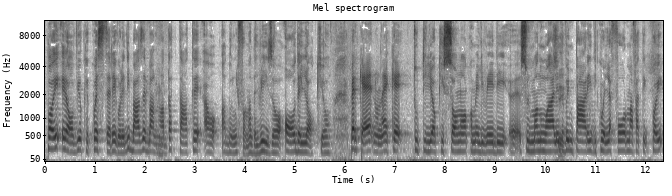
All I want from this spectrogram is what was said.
Poi è ovvio che queste regole di base vanno adattate a- ad ogni forma del viso o dell'occhio, perché non è che tutti gli occhi sono come li vedi eh, sul manuale Sì. dove impari di quella forma, fatti, poi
